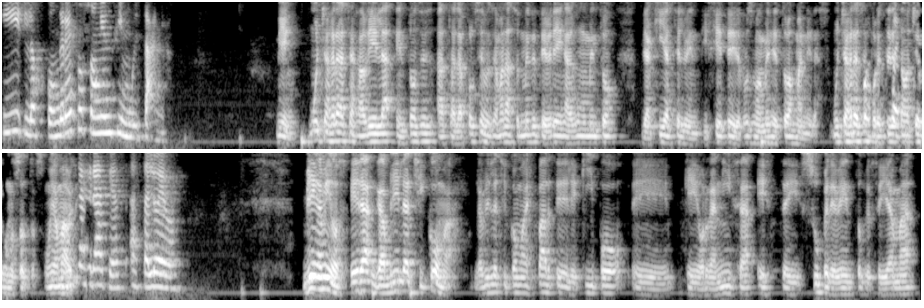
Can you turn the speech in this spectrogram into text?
y los congresos son en simultáneo. Bien, muchas gracias, Gabriela. Entonces, hasta la próxima semana, solamente te veré en algún momento de aquí hasta el 27 del próximo mes, de todas maneras. Muchas gracias por, estar esta noche con nosotros. Muy amable. Muchas gracias. Hasta luego. Bien, amigos, era Gabriela Chicoma, Gabriela Chicoma es parte del equipo eh, que organiza este super evento que se llama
